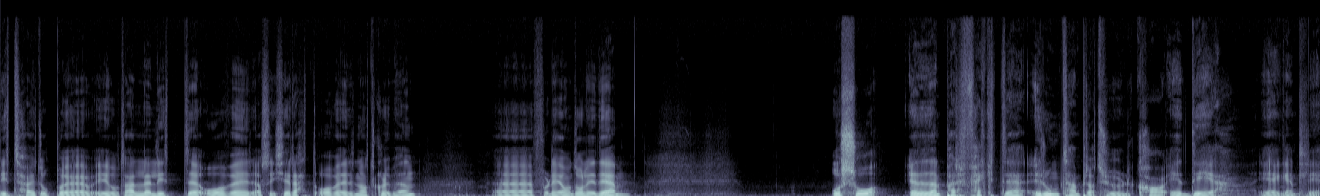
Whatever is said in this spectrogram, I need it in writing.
Litt høyt oppe i hotellet, litt eh, over, altså ikke rett over nattklubben, eh, for det er jo en dårlig idé. Og så er det den perfekte romtemperaturen. Hva er det egentlig?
